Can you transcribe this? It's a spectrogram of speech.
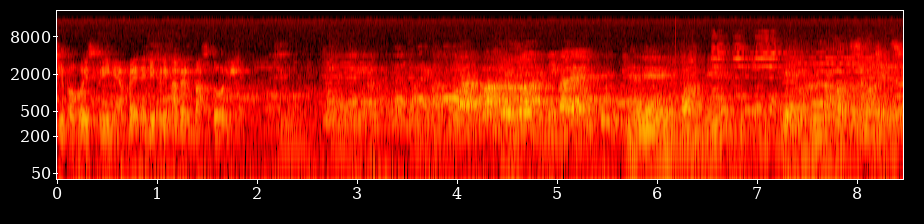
anticipo, poi Skriniar, bene di prima per Bastoni. Eh, guardi. Sanchez.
